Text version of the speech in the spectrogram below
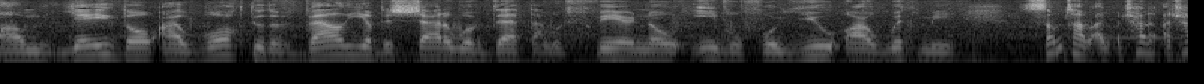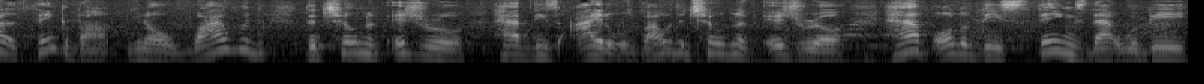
um, Yea, though I walk through the valley of the shadow of death, I would fear no evil, for you are with me sometimes I try to I try to think about, you know, why would the children of Israel have these idols? Why would the children of Israel have all of these things that would be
